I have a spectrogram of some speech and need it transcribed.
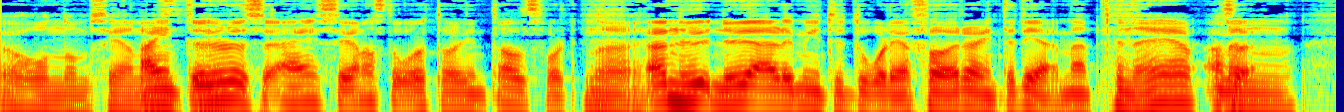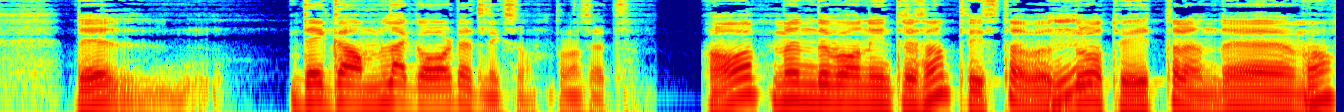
eh, honom senast. Nej, inte nej, senaste året har det inte alls varit. Nej, Ja, nu, nu är de ju inte dåliga förare, inte det. Men Nej Alltså- men det, det är gamla gardet liksom på något sätt. Ja, men det var en intressant lista. Det var Mm. Bra att du hittade den. Det Ja.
